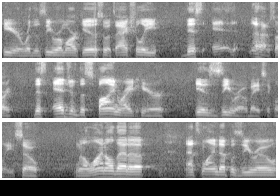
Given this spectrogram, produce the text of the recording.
here where the zero mark is. So it's actually this, uh, sorry, this edge of the spine right here is zero basically. So I'm to line all that up. That's lined up with zero.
